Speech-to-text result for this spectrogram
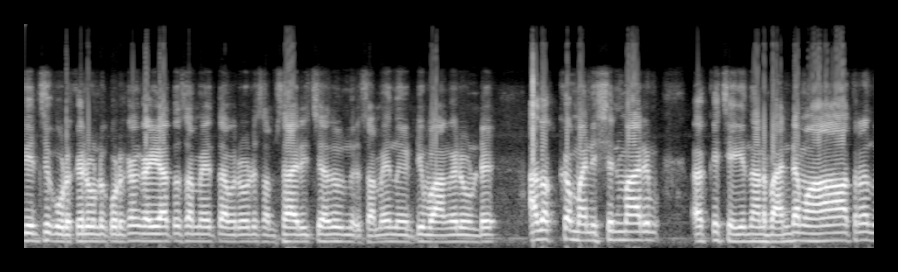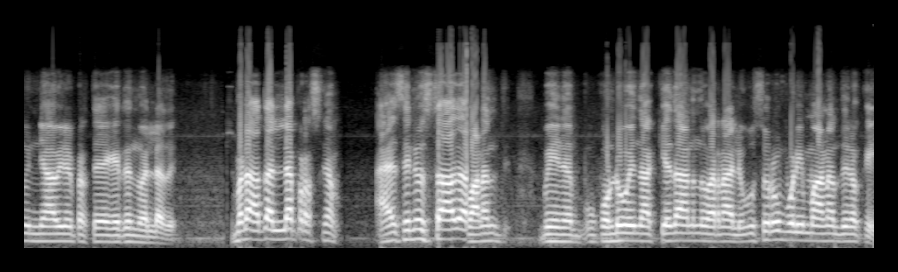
തിരിച്ച് കൊടുക്കലുണ്ട്. കൊടുക്കാൻ കഴിയാത്ത സമയത്ത് അവരോട് സംസാരിച്ച് അത് സമയം നീട്ടി വാങ്ങലുണ്ട്. അതൊക്കെ മനുഷ്യന്മാരും ഒക്കെ ചെയ്യുന്നതാണ്. അപ്പൊ എന്റെ മാത്രം ദുന്യാവിലെ പ്രത്യേകത ഒന്നുമല്ലത് ഇവിടെ അതല്ല പ്രശ്നം. ആസിന് ഉസ്താദ് പണം പിന്നെ കൊണ്ടുപോയി നക്കിയതാണെന്ന് പറഞ്ഞാൽ ഊസറും പൊളിയുമാണ് അതിനൊക്കെ.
